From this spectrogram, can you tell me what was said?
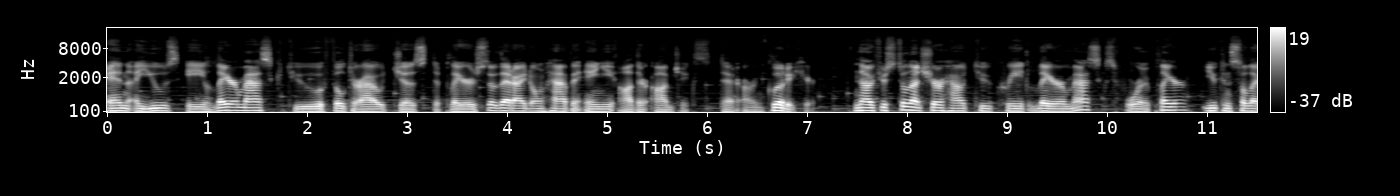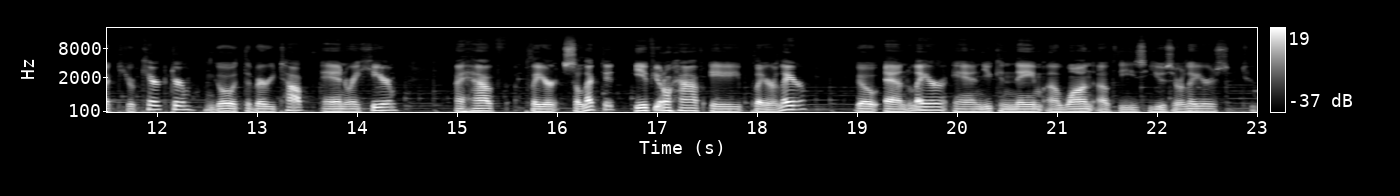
and I use a layer mask to filter out just the players so that I don't have any other objects that are included here. Now, if you're still not sure how to create layer masks for a player, you can select your character, go at the very top, and right here, I have a player selected. If you don't have a player layer, go and layer, and you can name uh, one of these user layers to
